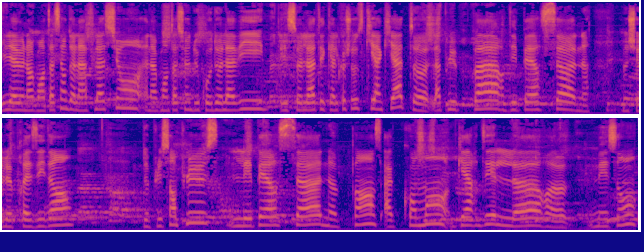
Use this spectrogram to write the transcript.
il y a une augmentation de l'inflation, une augmentation du coût de la vie, et cela est quelque chose qui inquiète la plupart des personnes. Monsieur le Président, de plus en plus, les personnes pensent à comment garder leur euh, maison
